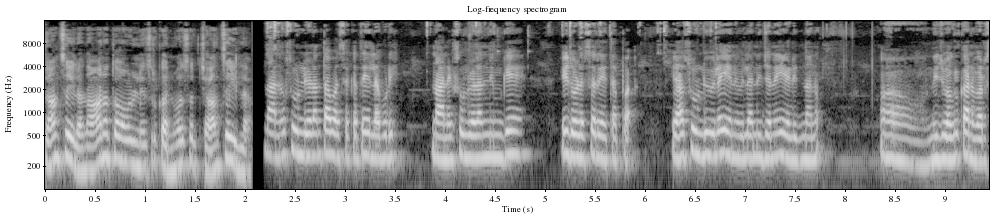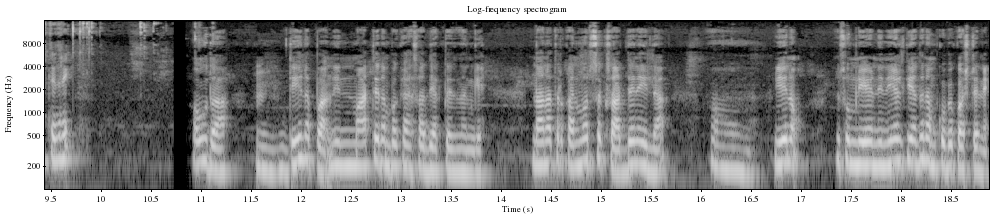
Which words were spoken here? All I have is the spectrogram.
ಚಾನ್ಸೇ ಇಲ್ಲ. ನಾನಂತೂ ಅವಳ ಹೆಸರು ಕನ್ವರ್ಸ್ ಚಾನ್ಸೇ ಇಲ್ಲ. ನಾನು ಸುಳ್ಳು ಅಂತ ಅವಶ್ಯಕತೆ ಇಲ್ಲ ಬಿಡಿ. ನಾನೇ ಸುಳ್ಳು ನಿಮಗೆ. ಇದೊಳ್ಳೆ ಸರಿ ಆಯ್ತಪ್ಪ. ಯಾವ ಸುಳ್ಳು ಇಲ್ಲ ಏನೂ ಇಲ್ಲ ನಿಜನೇ ಹೇಳಿದ್ದು ನಾನು. ನಿಜವಾಗ್ಲೂ ಕನ್ವರ್ಸ್ತಿದ್ರಿ ಹೌದಾ? ಹ್ಞೂ ಇದೇನಪ್ಪ? ನಿನ್ನ ಮಾತೇ ನಂಬಕ್ಕೆ ಸಾಧ್ಯ ಆಗ್ತಾಯಿದೆ ನನಗೆ. ನನ್ನ ಹತ್ರ ಕನ್ವರ್ಸಕ್ಕೆ ಸಾಧ್ಯನೇ ಇಲ್ಲ. ಏನೋ ಸುಮ್ಮನೆ ನೀನು ಹೇಳ್ತೀನಿ ಅಂತ ನಂಬ್ಕೋಬೇಕು ಅಷ್ಟೇ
